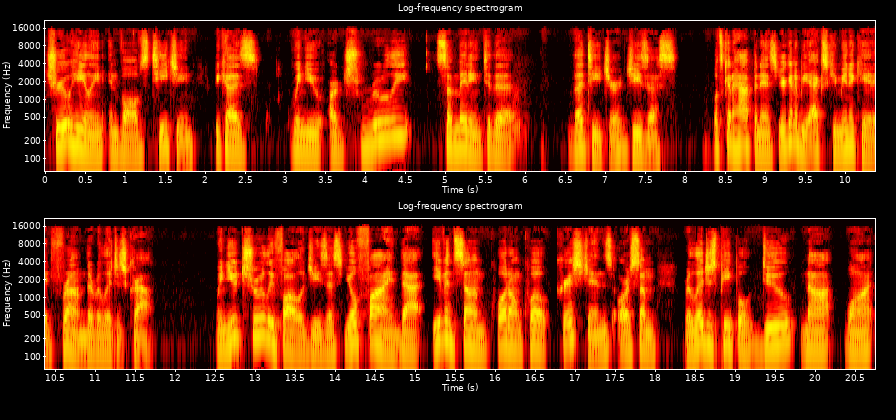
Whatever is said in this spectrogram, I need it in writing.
True healing involves teaching because when you are truly submitting to the the teacher, Jesus, what's going to happen is you're going to be excommunicated from the religious crowd. When you truly follow Jesus, you'll find that even some quote unquote Christians or some religious people do not want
